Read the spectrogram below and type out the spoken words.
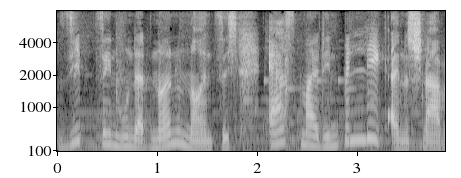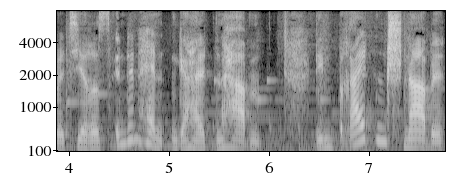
1799 erstmal den Beleg eines Schnabeltieres in den Händen gehalten haben. Den breiten Schnabel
